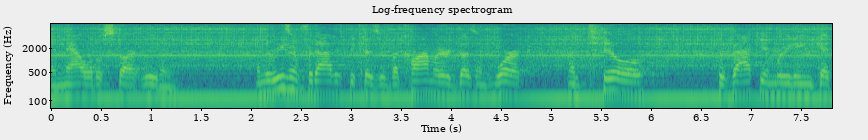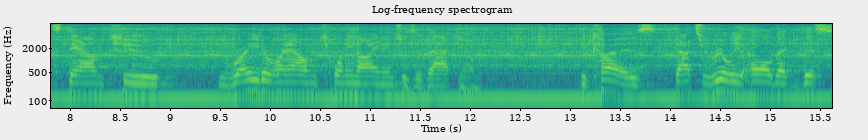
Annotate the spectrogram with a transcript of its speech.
and now it'll start reading. And the reason for that is because the vacrometer doesn't work until the vacuum reading gets down to right around 29 inches of vacuum because that's really all that this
